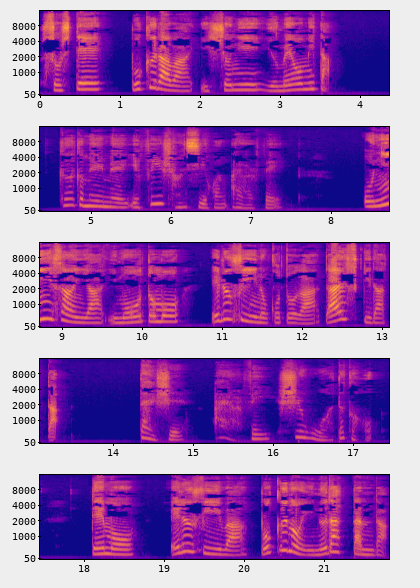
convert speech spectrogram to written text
そして僕らは一緒に夢を見た。哥哥妹妹也非常喜欢艾尔菲。お兄さんや妹もエルフィーのことが大好きだった。但是、艾尔菲是我的狗。でも、エルフィーは僕の犬だったんだ。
